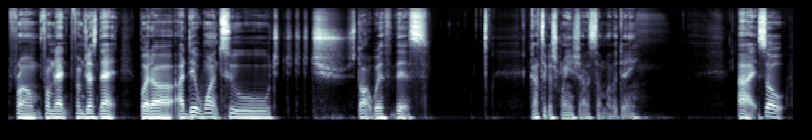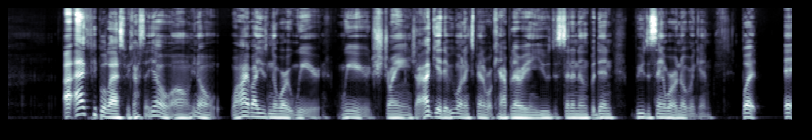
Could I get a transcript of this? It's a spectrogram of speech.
from from that from just that. But uh, I did want to start with this. I took a screenshot of something other day. All right, so I asked people last week. I said, "Yo, um, you know, why am I using the word weird, weird, strange? I, I get it. We want to expand the vocabulary and use the synonyms, but then we use the same word and over again. But in,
